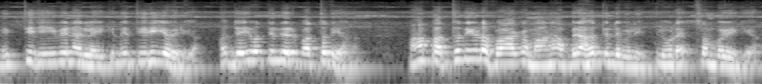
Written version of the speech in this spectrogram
നിത്യജീവനിലേക്ക് നീ തിരികെ വരിക. അത് ദൈവത്തിന്റെ ഒരു പദ്ധതിയാണ്. ആ പദ്ധതിയുടെ ഭാഗമാണ് അബ്രാഹത്തിന്റെ വിളിയിലൂടെ സംഭവിക്കുക.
